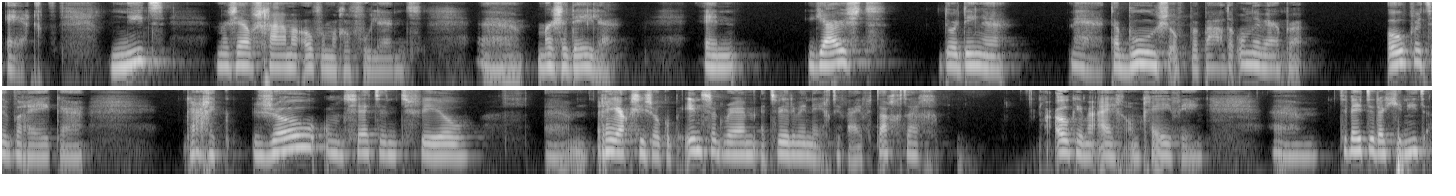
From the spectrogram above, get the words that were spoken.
echt. Niet mezelf schamen over mijn gevoelens, uh, maar ze delen. En juist door dingen, nou ja, taboes of bepaalde onderwerpen open te breken, krijg ik zo ontzettend veel um, reacties ook op Instagram, het tweede in 1985, maar ook in mijn eigen omgeving. Um, Te weten dat je niet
